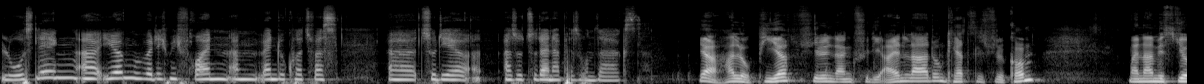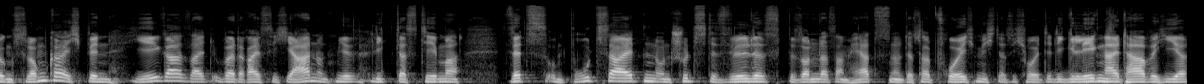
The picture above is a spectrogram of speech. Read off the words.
loslegen, äh, Jürgen, würde ich mich freuen, ähm, wenn du kurz was äh, zu dir, also zu deiner Person sagst. Ja, hallo Pia, vielen Dank für die Einladung, herzlich willkommen. Mein Name ist Jürgen Slomka, ich bin Jäger seit über 30 Jahren und mir liegt das Thema Setz- und Brutzeiten und Schutz des Wildes besonders am Herzen und deshalb freue ich mich, dass ich heute die Gelegenheit habe, hier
